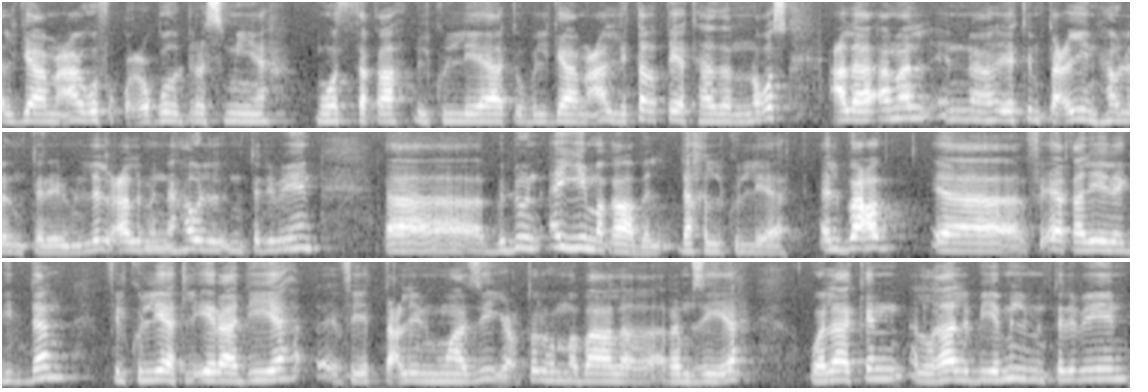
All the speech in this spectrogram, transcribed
الجامعة وفق عقود رسمية موثقة بالكليات وبالجامعة لتغطية هذا النقص على أمل أنه يتم تعيين هؤلاء المنتدبين للعلم أن هؤلاء المنتدبين آه، بدون أي مقابل داخل الكليات. البعض آه، فئة قليلة جدا في الكليات الإرادية في التعليم الموازي يعطوا لهم مبالغ رمزية ولكن الغالبية من المنتدبين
